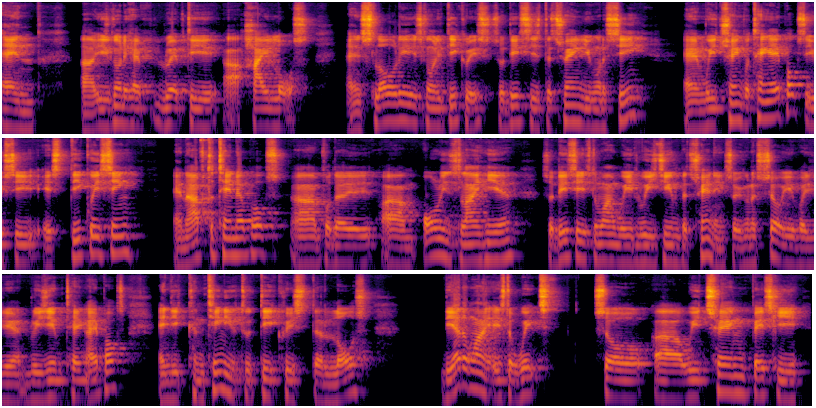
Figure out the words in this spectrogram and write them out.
and uh, you're going to have relatively uh, high loss and slowly it's going to decrease. So this is the trend you want to see. And we train for 10 epochs, you see it's decreasing and after 10 epochs, uh, for the um, orange line here, so this is the one we resume the training. So we're going to show you where you resume 10 epochs and you continue to decrease the loss. The other one is the weight. So uh, we train basically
